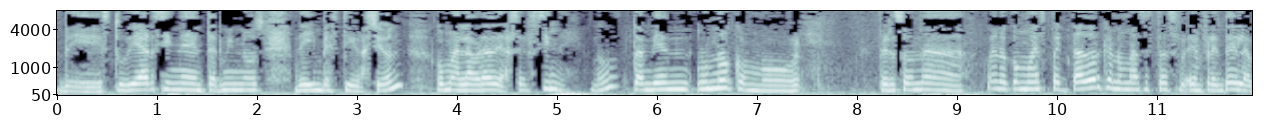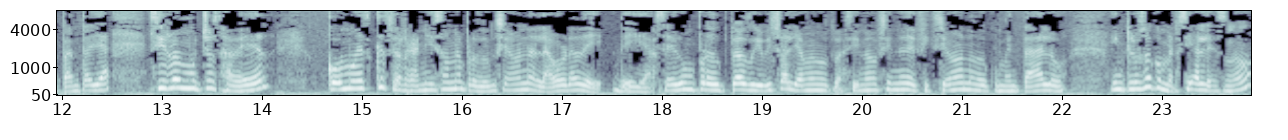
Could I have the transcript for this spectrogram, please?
de estudiar cine en términos de investigación como a la hora de hacer cine, ¿no? También uno como persona, bueno, como espectador que nomás estás enfrente de la pantalla, sirve mucho saber cómo es que se organiza una producción a la hora de, de hacer un producto audiovisual, llamémoslo así, ¿no? Cine de ficción o documental o incluso comerciales, ¿no?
